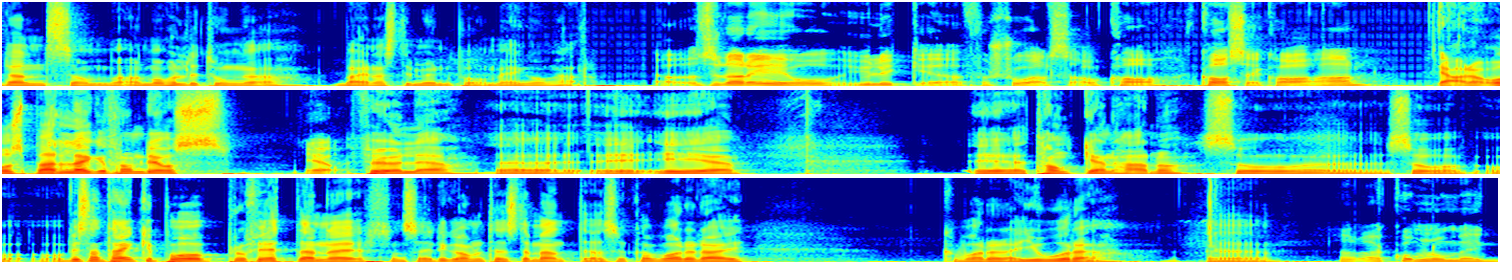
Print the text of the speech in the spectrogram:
den som må holde tunga beinest i munnen på med en gang her. Ja, så der er jo ulike forståelser av hva, hva som er hva her. Ja, da, oss bare legger fram det oss Ja. føler eh, er, tanken her, da. Så, så og, hvis en tenker på profetene, sånn som i Det gamle testamentet, så hva var det de, var det de gjorde? Eh, Ja, de kom noe med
